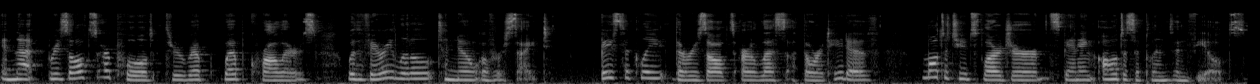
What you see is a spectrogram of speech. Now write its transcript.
in that results are pulled through web crawlers with very little to no oversight. Basically, the results are less authoritative, multitudes larger, spanning all disciplines and fields.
